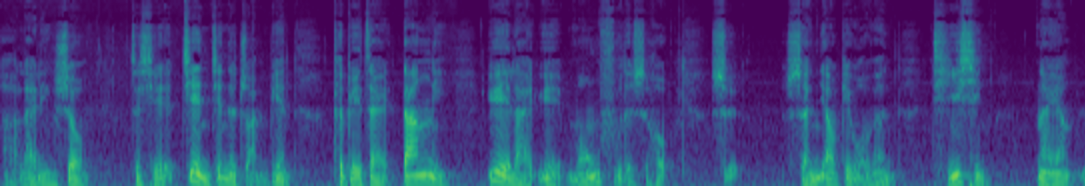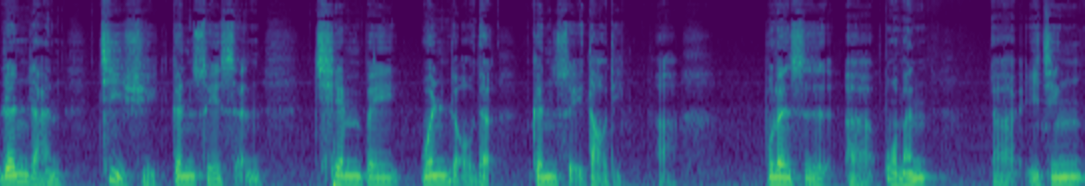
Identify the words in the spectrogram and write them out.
啊来领受这些渐渐的转变，特别在当你越来越蒙福的时候，是神要给我们提醒，那样仍然。继续跟随神，谦卑温柔的跟随到底啊！不论是呃我们呃已经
